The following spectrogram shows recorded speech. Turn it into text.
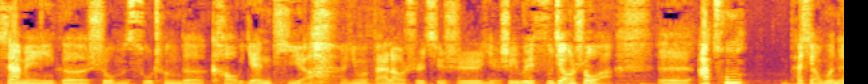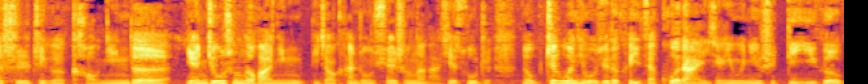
下面一个是我们俗称的考研题啊，因为白老师其实也是一位副教授啊。呃，阿聪他想问的是，这个考您的研究生的话，您比较看重学生的哪些素质？那这个问题我觉得可以再扩大一些，因为您是第一个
